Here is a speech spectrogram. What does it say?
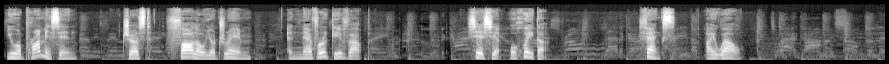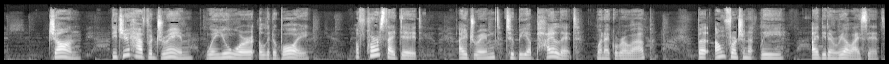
You are promising. Just follow your dream and never give up. 谢谢，我会的。Thanks, I will. John, did you have a dream when you were a little boy? Of course I did. I dreamed to be a pilot when I grew up, but unfortunately, I didn't realize it.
